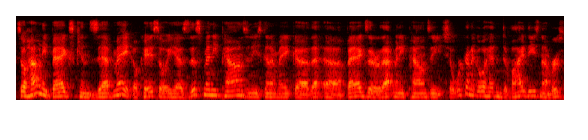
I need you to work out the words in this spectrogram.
So how many bags can Zeb make? Okay, so he has this many pounds and he's going to make that bags that are that many pounds each. So we're going to go ahead and divide these numbers.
